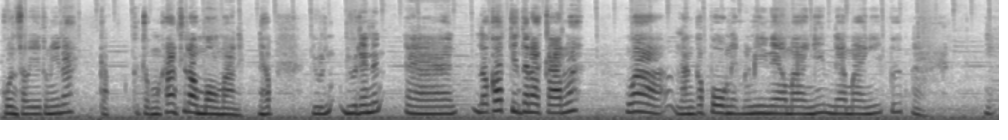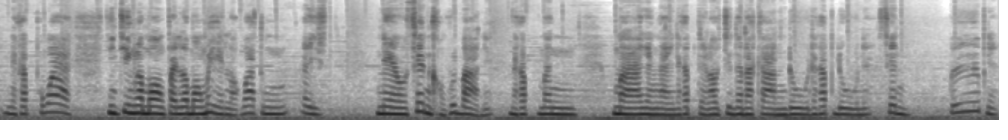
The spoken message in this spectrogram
โคนเสาเอตรงนี้นะกับกระจกข้างที่เรามองมาเนี่ยนะครับอยู่อยู่ในนั้นอ่าแล้วก็จินตนาการว่าว่าหลังกระโปรงเนี่ยมันมีแนวมาอย่างนี้แนวมาอย่างนี้ปุ๊บอะนี่นะครับเพราะว่าจริงๆเรามองไปเรามองไม่เห็นหรอกว่าตรงไอ แนวเส้นของฟุตบาทเนี่ยนะครับมันมาอย่างไงนะครับ แต่เราจินตนาการดูนะครับดูเนี่ยเส้นปุ๊บเนี่ย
